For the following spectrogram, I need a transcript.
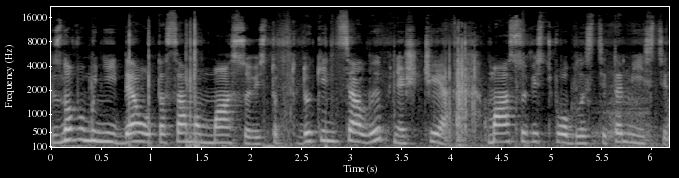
знову мені йде та сама масовість. Тобто до кінця липня ще масовість в області та місті,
